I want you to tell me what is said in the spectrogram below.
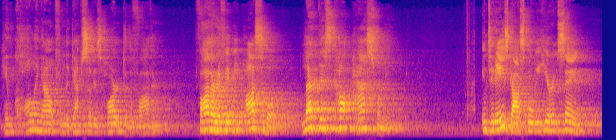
him calling out from the depths of his heart to the Father Father, if it be possible, let this cup pass from me. In today's gospel, we hear him saying,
